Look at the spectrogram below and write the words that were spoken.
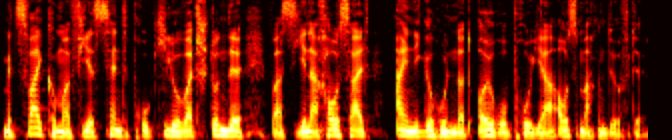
mit 2,4 Cent pro Kilowattstunde, was je nach Haushalt einige hundert Euro pro Jahr ausmachen dürfte.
